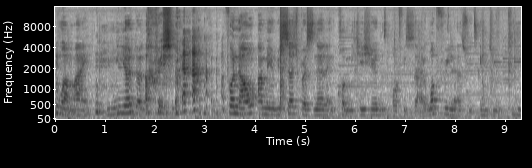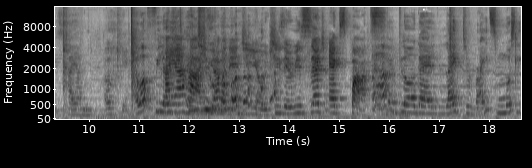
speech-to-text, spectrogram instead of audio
Who am I? The million dollar question. For now, I'm a research personnel and communications officer. I work freelance with NGO. Please hire me. Okay. I work freelance Hire her if with you have an NGO. NGO. She's a research expert. I have a blog. I like to write, mostly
